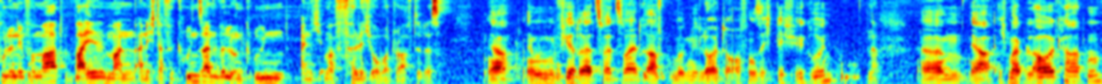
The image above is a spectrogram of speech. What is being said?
cool in dem Format, weil man eigentlich dafür grün sein will und grün eigentlich immer völlig overdrafted ist. Ja, im 4-3-2-2 Draft mögen die Leute offensichtlich viel grün. Ja, Ähm, ja, ich mag blaue Karten.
